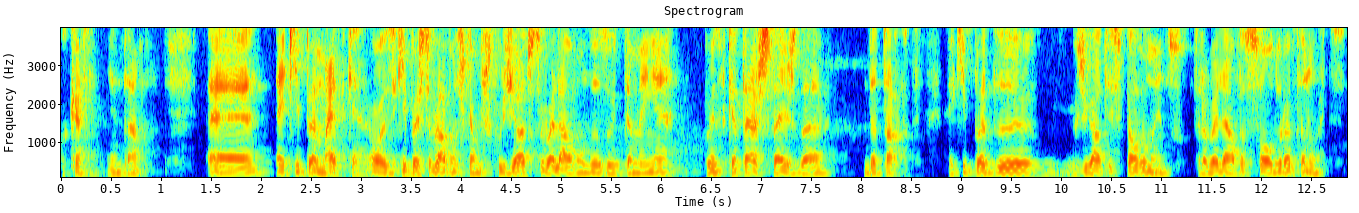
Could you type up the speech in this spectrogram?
Ok, então. Uh, a equipa médica, ou as equipas trabalhavam nos campos refugiados, trabalhavam das 8 da manhã, penso que até às 6 da, da tarde. A equipa de resgate e salvamento trabalhava só durante a noite.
